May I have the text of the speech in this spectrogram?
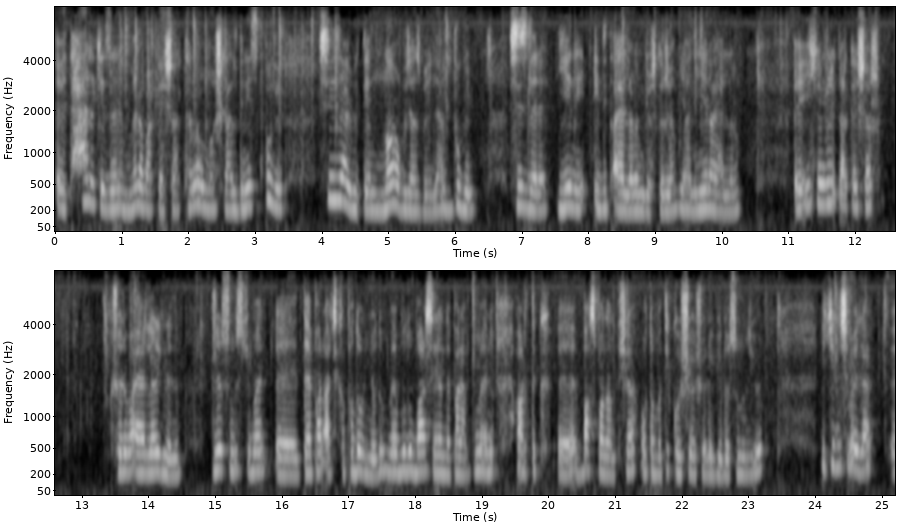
Evet herkese merhaba arkadaşlar kanalıma hoş geldiniz. Bugün sizlerle birlikte ne yapacağız beyler? Bugün sizlere yeni edit ayarlarımı göstereceğim. Yani yeni ayarlarım. Ee, ilk öncelikle arkadaşlar şöyle bir ayarlara girelim. Biliyorsunuz ki ben e, depar aç kapada oynuyordum ve bunu varsayılan depar yaptım. Yani artık e, basmadan tuşa otomatik koşuyor şöyle görüyorsunuz gibi. İkincisi beyler e,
